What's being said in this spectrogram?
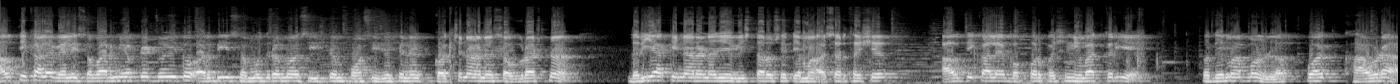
આવતીકાલે વહેલી સવારની અપડેટ જોઈએ તો અરબી સમુદ્રમાં સિસ્ટમ પહોંચી જશે અને કચ્છના અને સૌરાષ્ટ્રના દરિયા કિનારાના જે વિસ્તારો છે તેમાં અસર થશે. આવતીકાલે બપોર પછીની વાત કરીએ તો તેમાં પણ લખપત, ખાવડા,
